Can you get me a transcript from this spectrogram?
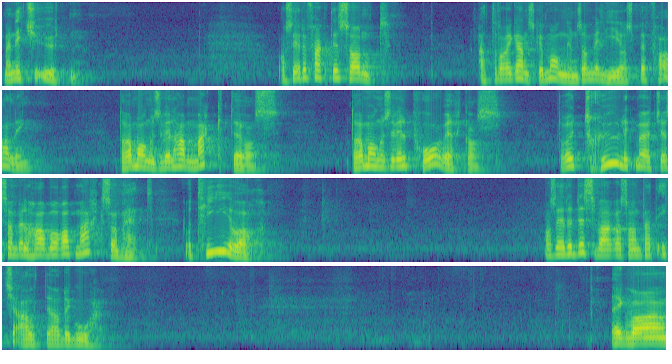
Men ikke uten. Og så er det faktisk sånn at det er ganske mange som vil gi oss befaling. Det er mange som vil ha makt over oss. Det er mange som vil påvirke oss. Det er utrolig mye som vil ha vår oppmerksomhet og tida vår. Og så er det dessverre sånn at ikke alt er av det gode. Jeg var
